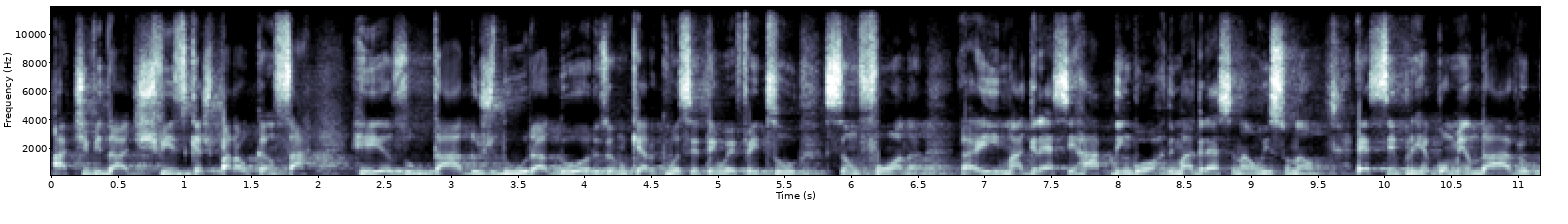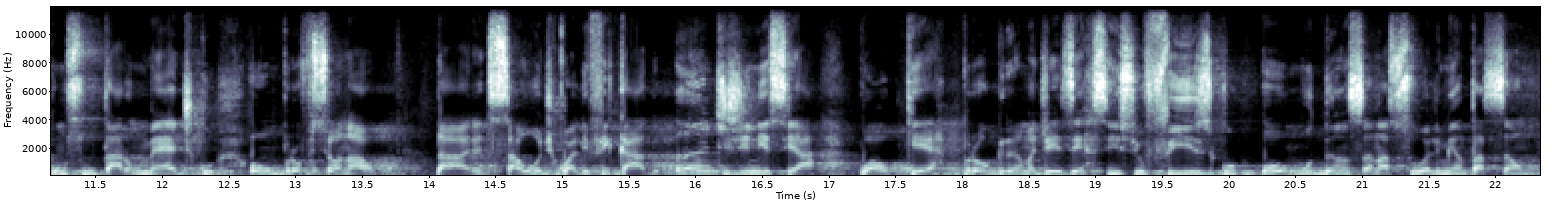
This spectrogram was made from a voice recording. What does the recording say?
atividades físicas para alcançar resultados duradouros. Eu não quero que você tenha o efeito sanfona, aí emagrece rápido e engorda. Emagrece não, isso não. É sempre recomendável consultar um médico ou um profissional da área de saúde qualificado antes de iniciar qualquer programa de exercício físico ou mudança na sua alimentação.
